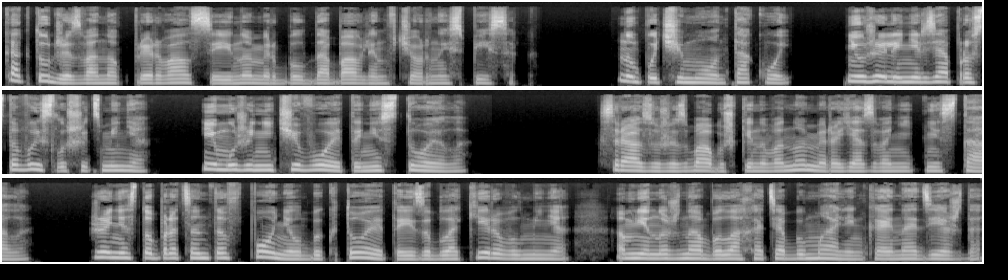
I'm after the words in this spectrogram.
Как тут же звонок прервался, и номер был добавлен в черный список. Ну почему он такой? Неужели нельзя просто выслушать меня? Ему же ничего это не стоило. Сразу же с бабушкиного номера я звонить не стала. Женя сто процентов понял бы, кто это, и заблокировал меня, а мне нужна была хотя бы маленькая надежда.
